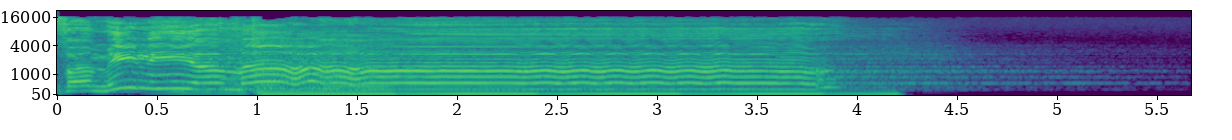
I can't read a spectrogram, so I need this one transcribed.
mea, familia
